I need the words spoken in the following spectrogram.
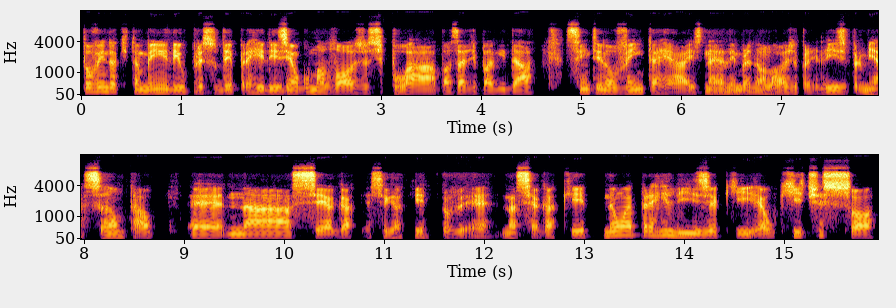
tô vendo aqui também ele, o preço de pré-release em algumas lojas, tipo a Bazar de Bagdá, 190 reais, né? Lembra da loja pré-release, premiação tal. É, na CH, é CHQ, deixa eu ver, é, na CHQ não é pré-release aqui, é o kit só,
